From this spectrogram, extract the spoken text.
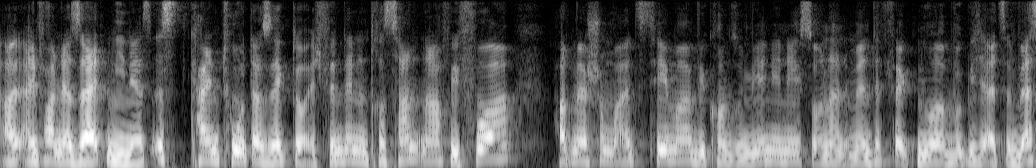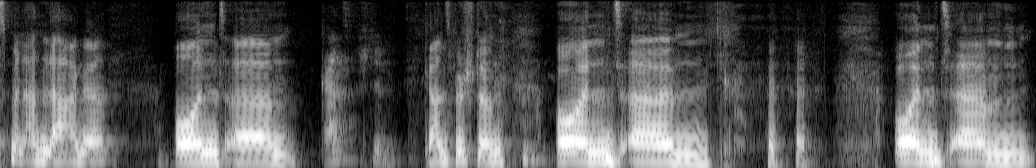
einfach an der Seitenlinie. Es ist kein toter Sektor. Ich finde den interessant nach wie vor hatten wir schon mal als Thema, wir konsumieren hier nicht, sondern im Endeffekt nur wirklich als Investmentanlage. Und ähm, ganz bestimmt. Ganz bestimmt. Und, ähm, und ähm,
